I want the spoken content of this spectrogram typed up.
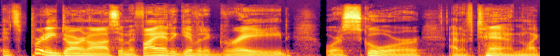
it's pretty darn awesome. If I had to give it a grade or a score out of 10, like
